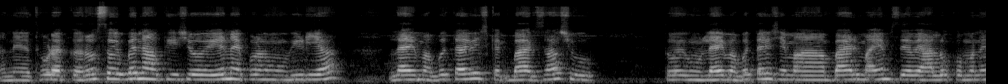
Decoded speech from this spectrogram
અને થોડાક રસોઈ બનાવતી છો એને પણ હું વિડીયા લાઈવમાં બતાવીશ કંઈક બહાર જાશું તો હું લાઈવમાં બતાવીશ. એમાં બહારમાં એમ છે હવે આ લોકો મને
